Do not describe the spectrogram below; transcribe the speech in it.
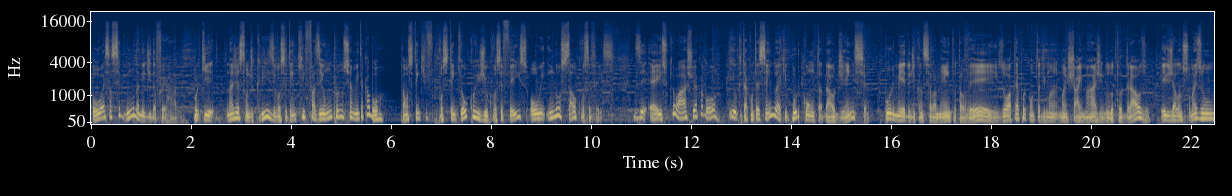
ou essa segunda medida foi errada. Porque na gestão de crise você tem que fazer um pronunciamento e acabou. Então você tem que, você tem que ou corrigir o que você fez ou endossar o que você fez. Dizer, é isso que eu acho e acabou. E o que está acontecendo é que por conta da audiência, por medo de cancelamento, talvez, ou até por conta de man- manchar a imagem do Dr. Drauzio, ele já lançou mais um.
